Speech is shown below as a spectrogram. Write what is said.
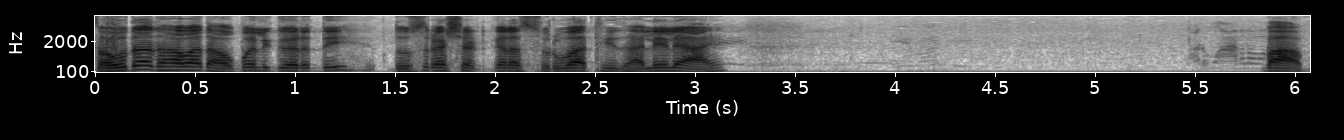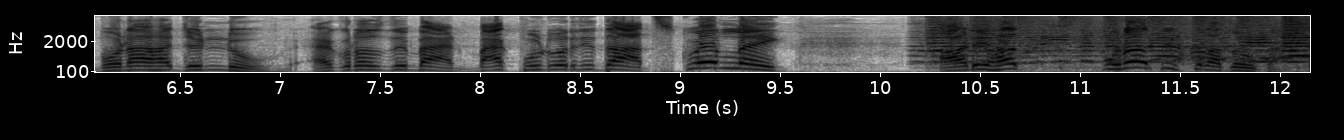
चौदा धावा धावपलिकेवरती दुसऱ्या षटकाला सुरुवात ही झालेली आहे. बा बोना हा चेंडू. अक्रॉस दी बॅट बॅक फुटवरती दात. स्क्वेअर लेग आणि हा पुन्हा तिसरा चौका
